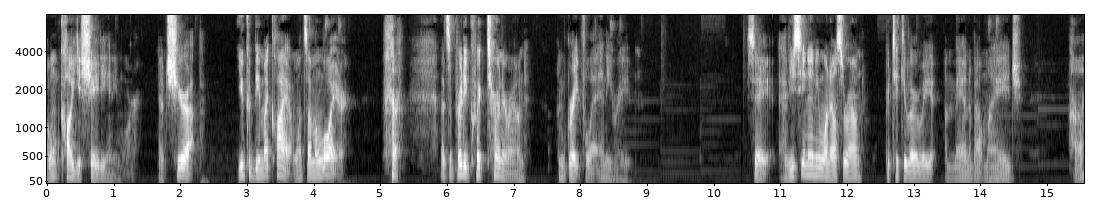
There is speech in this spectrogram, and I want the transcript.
I won't call you shady anymore. Now cheer up. You could be my client once I'm a lawyer. Huh, that's a pretty quick turnaround. I'm grateful at any rate. Say, have you seen anyone else around? Particularly a man about my age? Huh?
